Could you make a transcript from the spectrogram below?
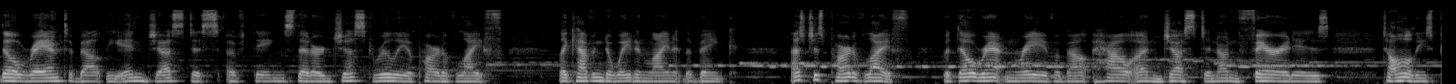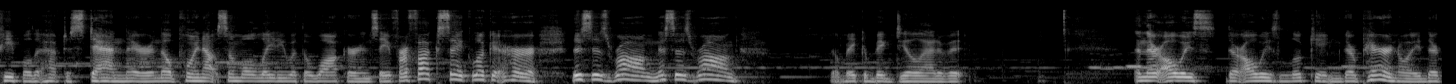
They'll rant about the injustice of things that are just really a part of life, like having to wait in line at the bank. That's just part of life. But they'll rant and rave about how unjust and unfair it is to all these people that have to stand there and they'll point out some old lady with a walker and say, For fuck's sake, look at her. This is wrong. This is wrong. They'll make a big deal out of it. And they're always they're always looking. They're paranoid. They're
